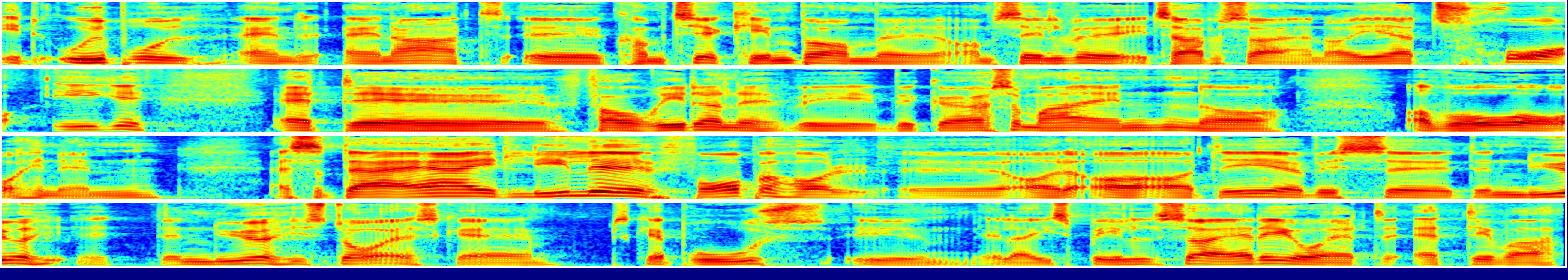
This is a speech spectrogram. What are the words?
et udbrud af en, af en art øh, komme til at kæmpe om, øh, om selve etappesejren, og jeg tror ikke, at øh, favoritterne vil, vil gøre så meget andet end at, at våge over hinanden. Altså, der er et lille forbehold, øh, og, og, og det er, hvis øh, den, nyere, den nyere historie skal, skal bruges øh, eller i spil, så er det jo, at, at det var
